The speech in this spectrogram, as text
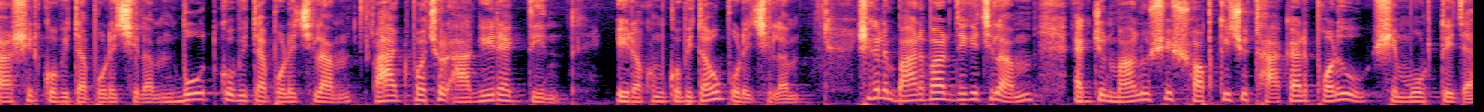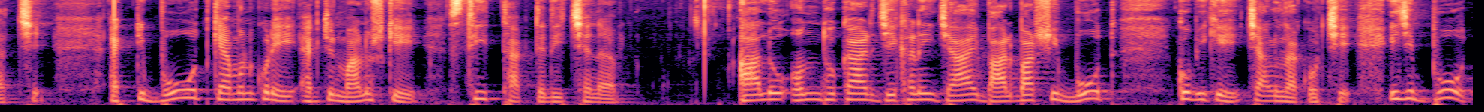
দাশের কবিতা পড়েছিলাম, বোধ কবিতা পড়েছিলাম, আট বছর আগের একদিন এরকম কবিতাও পড়েছিলাম। সেখানে বারবার দেখেছিলাম, একজন মানুষের সব কিছু থাকার পরেও সে মরতে যাচ্ছে। একটি বোধ কেমন করে একজন মানুষকে স্থির থাকতে দিচ্ছে না। আলো অন্ধকার যেখানেই যায়, বারবার সেই বোধ কবিকে চালনা করছে। এই যে বোধ,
